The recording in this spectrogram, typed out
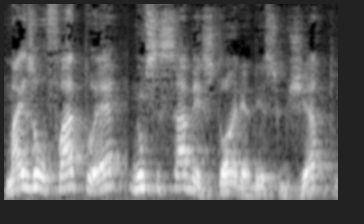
Mas o fato é, não se sabe a história desse objeto,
